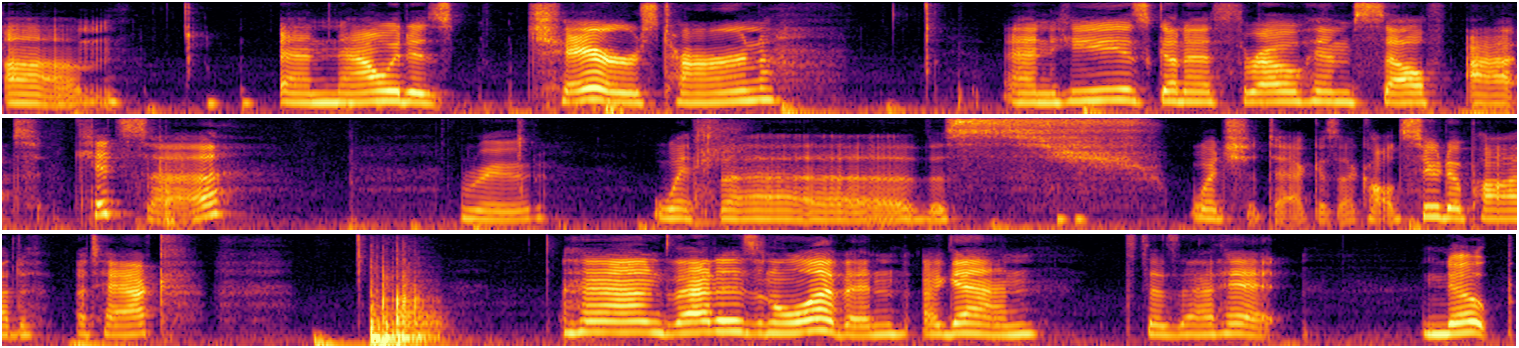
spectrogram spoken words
Um, and now it is Chair's turn, and he's gonna throw himself at Kitsa Rude. with uh, this which attack is that called? Pseudopod attack. And that is an 11 again. Does that hit? Nope.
